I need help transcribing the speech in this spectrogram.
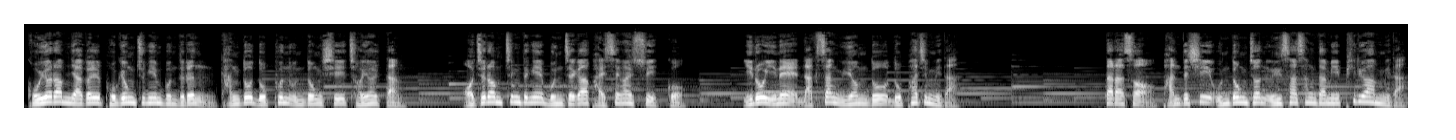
고혈압 약을 복용 중인 분들은 강도 높은 운동 시 저혈당, 어지럼증 등의 문제가 발생할 수 있고 이로 인해 낙상 위험도 높아집니다. 따라서 반드시 운동 전 의사 상담이 필요합니다.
